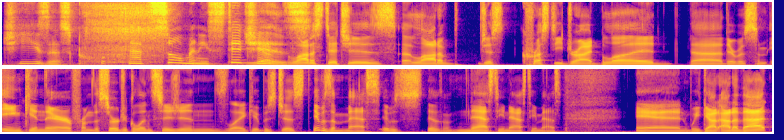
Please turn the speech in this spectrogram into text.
Jesus, Chr- that's so many stitches. Yeah, stitches. a lot of stitches, a lot of just crusty dried blood. Uh, there was some ink in there from the surgical incisions. Like it was just, it was a mess. It was, it was a nasty, nasty mess. And we got out of that,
